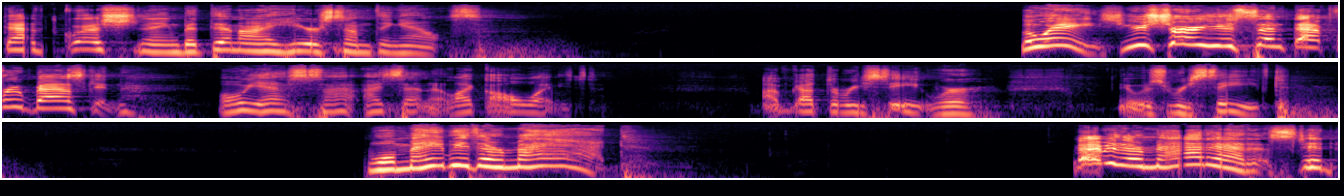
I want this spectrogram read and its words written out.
Dad's questioning, but then I hear something else. Louise, you sure you sent that fruit basket? Oh, yes, I, I sent it like always. I've got the receipt where it was received. Well, maybe they're mad. Maybe they're mad at us. Did,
